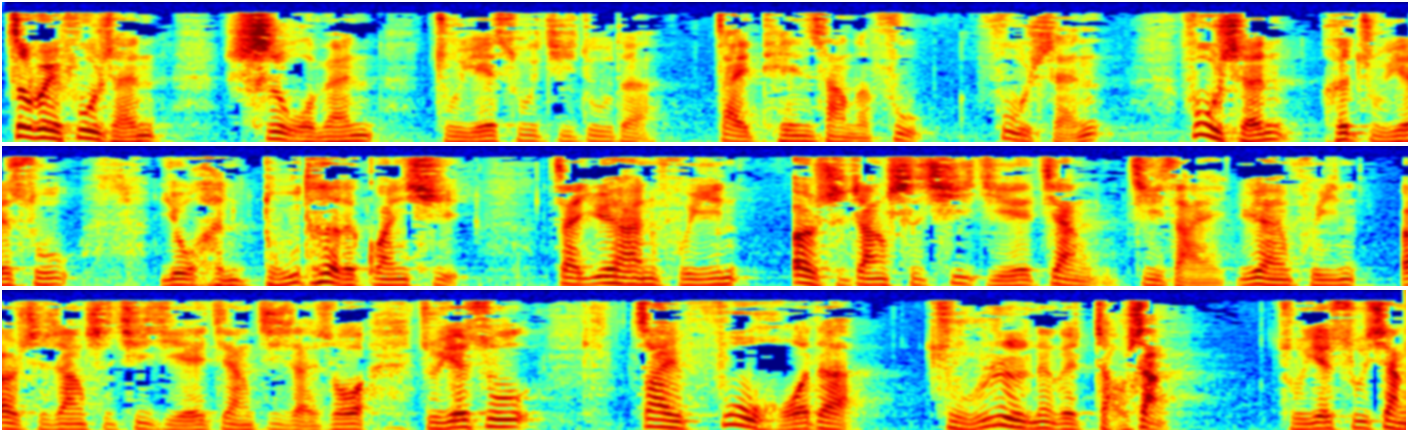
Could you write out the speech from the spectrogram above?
这位父神是我们主耶稣基督的在天上的父父神。父神和主耶稣有很独特的关系。在约翰福音二十章十七节这样记载，约翰福音二十章十七节这样记载说，主耶稣在复活的主日那个早上，主耶稣向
